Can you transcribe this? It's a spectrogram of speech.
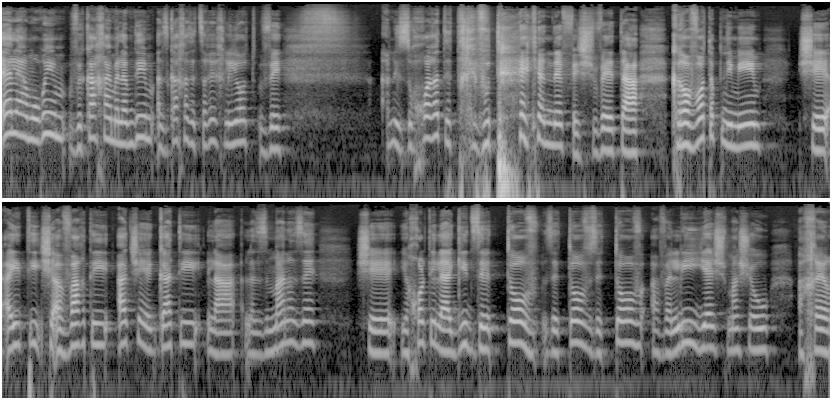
אלה המורים וככה הם מלמדים, אז ככה זה צריך להיות. ואני זוכרת את חיווטי הנפש ואת הקרבות הפנימיים שהייתי, שעברתי עד שהגעתי לזמן הזה, שיכולתי להגיד, זה טוב, זה טוב, זה טוב, אבל לי יש משהו אחר.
